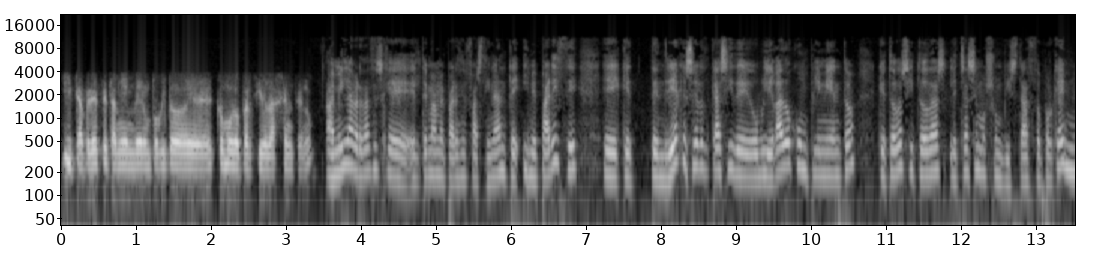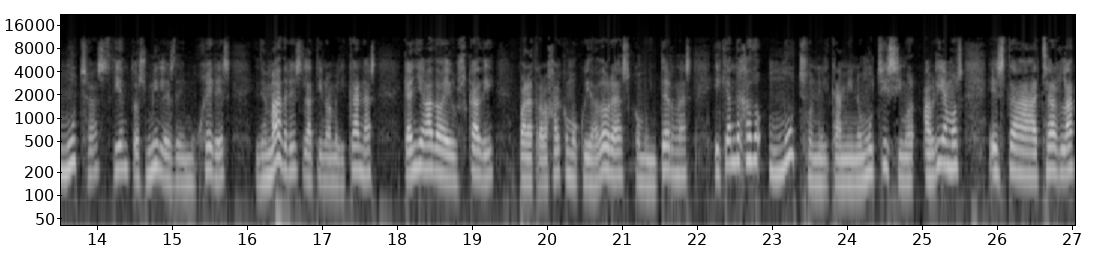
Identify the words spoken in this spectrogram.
y te apetece también ver un poquito eh, cómo lo percibe la gente, ¿no? A mí la verdad es que el tema me parece fascinante y me parece eh, que tendría que ser casi de obligado cumplimiento que todos y todas le echásemos un vistazo, porque hay muchas, cientos, miles de mujeres y de madres latinoamericanas que han llegado a Euskadi para trabajar como cuidadoras, como internas, y que han dejado mucho en el camino, muchísimo. Abríamos esta charla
